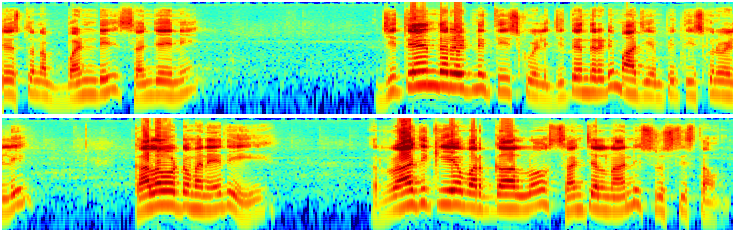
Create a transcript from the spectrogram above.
చేస్తున్న బండి సంజయ్ని జితేందర్ రెడ్డిని తీసుకువెళ్ళి జితేందర్ రెడ్డి మాజీ ఎంపీ తీసుకుని వెళ్ళి కలవటం అనేది రాజకీయ వర్గాల్లో సంచలనాన్ని సృష్టిస్తూ ఉంది.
